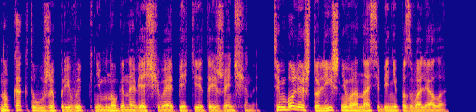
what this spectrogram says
но как-то уже привык к немного навязчивой опеке этой женщины. Тем более, что лишнего она себе не позволяла,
